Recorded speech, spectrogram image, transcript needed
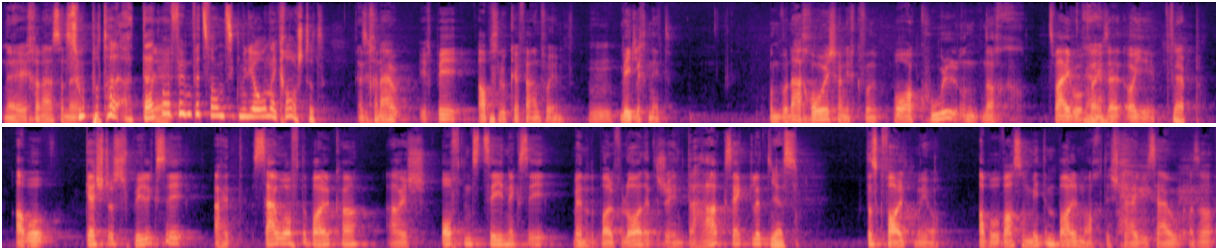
ja, ich auch so eine, Super Talent. Der hat mal 25 Millionen gekostet. Also ich, auch, ich bin absolut kein Fan von ihm. Mhm. Wirklich nicht. Und als er kam, habe ich gefunden, boah, cool. Und nach zwei Wochen ja. habe ich gesagt, oh je. Yep. Aber gestern das Spiel gesehen, er hat sau auf den Ball gehabt, er war oft in Szene, gewesen. wenn er den Ball verloren hat, ist er hinterher gesäckelt. Yes. Das gefällt mir ja. Aber was er mit dem Ball macht, ist teilweise auch. Also,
